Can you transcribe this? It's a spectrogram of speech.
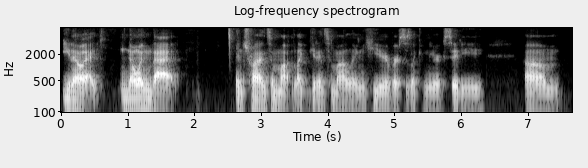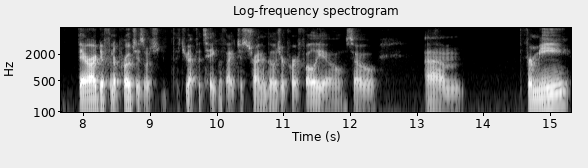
you know, I, knowing that and trying to mo- like get into modeling here versus like in New York City, um, there are different approaches which that you have to take with like just trying to build your portfolio. So, um, for me,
